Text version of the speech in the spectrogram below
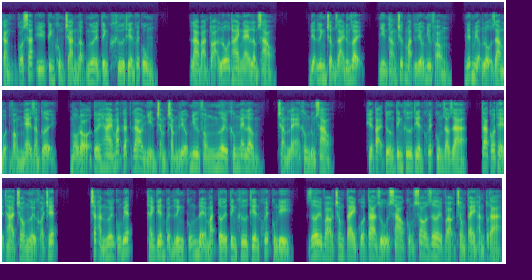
càng có sát ý kinh khủng tràn ngập ngươi tinh khư thiên khuyết cung. Là bản tọa lỗ thai nghe lầm sao? Điện linh chậm rãi đứng dậy, nhìn thẳng trước mặt liễu như phong nếp miệng lộ ra một vòng nhe răng cười, màu đỏ tươi hai mắt gắt gao nhìn chằm chằm liễu như phong, ngươi không nghe lầm, chẳng lẽ không đúng sao? Hiện tại tướng tinh khư thiên khuyết cung giao ra, ta có thể tha cho ngươi khỏi chết. Chắc hẳn ngươi cũng biết, thành tiên quyển linh cũng để mắt tới tinh khư thiên khuyết cung đi rơi vào trong tay của ta dù sao cũng so rơi vào trong tay hắn tốt ta.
